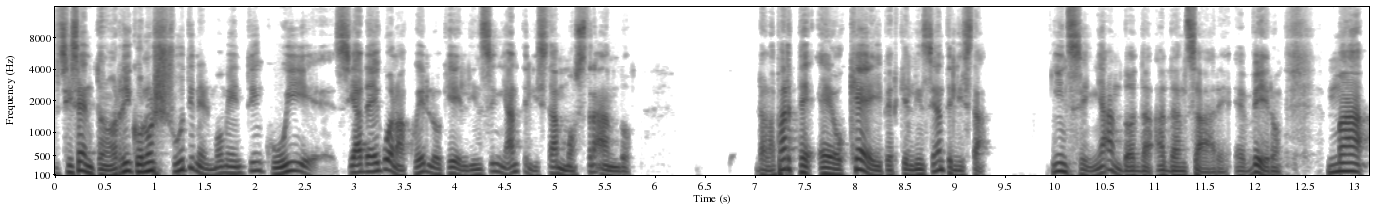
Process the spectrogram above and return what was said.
si sentono riconosciuti nel momento in cui, si adeguano a quello che l'insegnante gli sta mostrando. Da una parte è okay, perché l'insegnante gli sta insegnando a da a danzare, è vero, ma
